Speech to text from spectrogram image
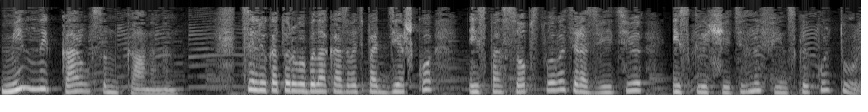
Минны Карлсон Канненен целью которого было оказывать поддержку и способствовать развитию исключительно финской культуры.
